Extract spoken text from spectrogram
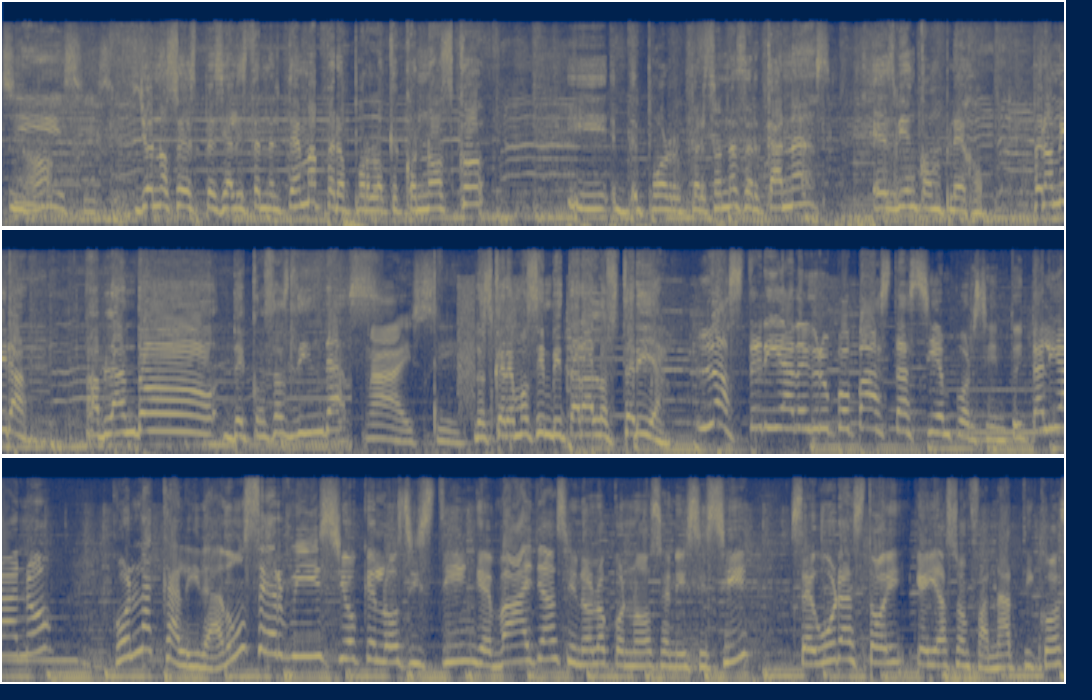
Sí, ¿no? sí, sí. Yo no soy especialista en el tema, pero por lo que conozco y por personas cercanas, es bien complejo. Pero mira, hablando de cosas lindas, Ay, sí. los queremos invitar a la hostería. La hostería de Grupo Pasta 100% italiano con la calidad, un servicio que los distingue. Vayan si no lo conocen y si sí, segura estoy que ya son fanáticos,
